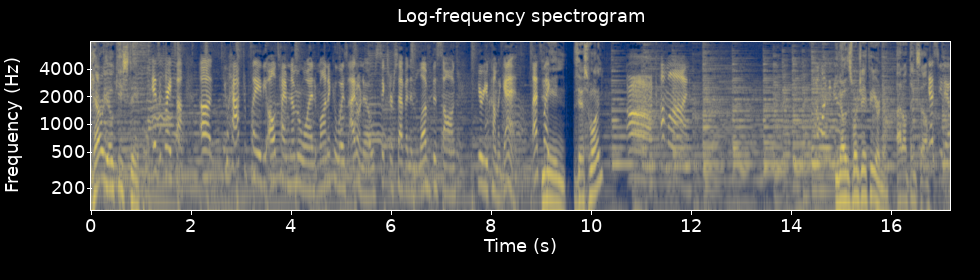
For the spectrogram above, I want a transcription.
Karaoke staple. It's a great song. Uh, you have to play the all-time number one. Monica was, I don't know, six or seven and loved this song. Here you come again. That's You like, mean this one? oh, come on. So long ago. You know this one, JP, or no? I don't think so. Yes, you do.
